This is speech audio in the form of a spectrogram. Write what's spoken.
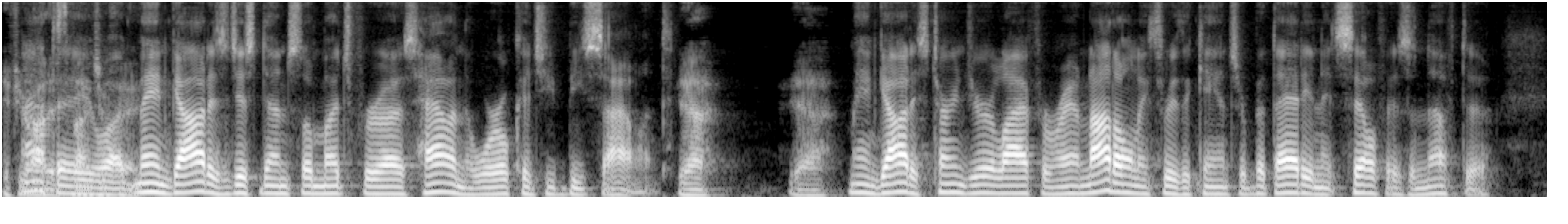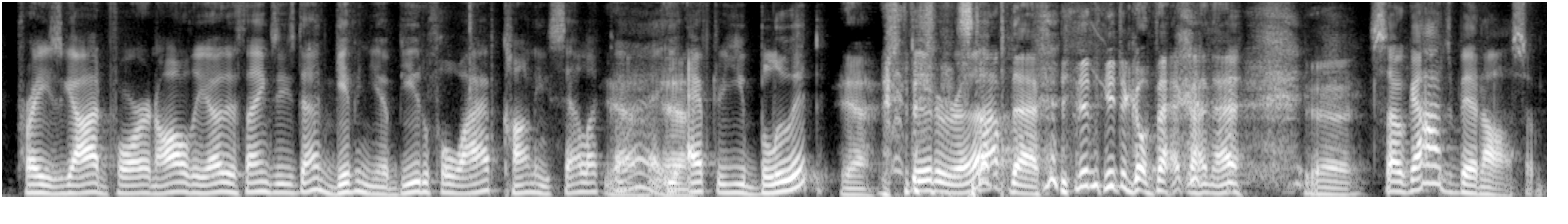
if you're I'll honest tell you what, man, God has just done so much for us. How in the world could you be silent? Yeah, yeah, Man, God has turned your life around, not only through the cancer, but that in itself is enough to praise God for and all the other things He's done. Giving you a beautiful wife, Connie Sellecca, Yeah, yeah. after you blew it. yeah. Stood her up. Stop that. You didn't need to go back on that. Yeah. So God's been awesome.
